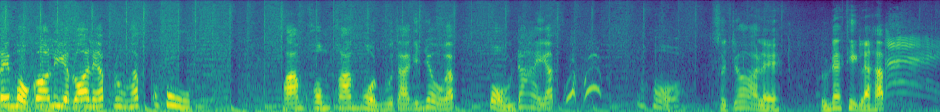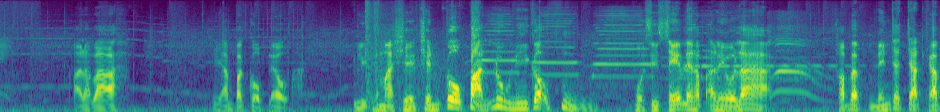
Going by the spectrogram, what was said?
ได้โบกก็เรียบร้อยเลยครับดูครับโอ้โหความคมความโหดบูตาเกนโยครับโป่งได้ครับ โอ้โห สุดยอดเลยดูแนคติกแล้วครับ อาราบา พยายามประกบแล้วยูริให้มาเชฟเชนโกปั่นลูกนี้ก็อื้อหือหมดซีเซฟเลยครับอาเรโอล่าเขาแบบเน้นจะจัดครับ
